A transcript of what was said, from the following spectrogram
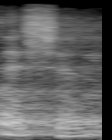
Sessions.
